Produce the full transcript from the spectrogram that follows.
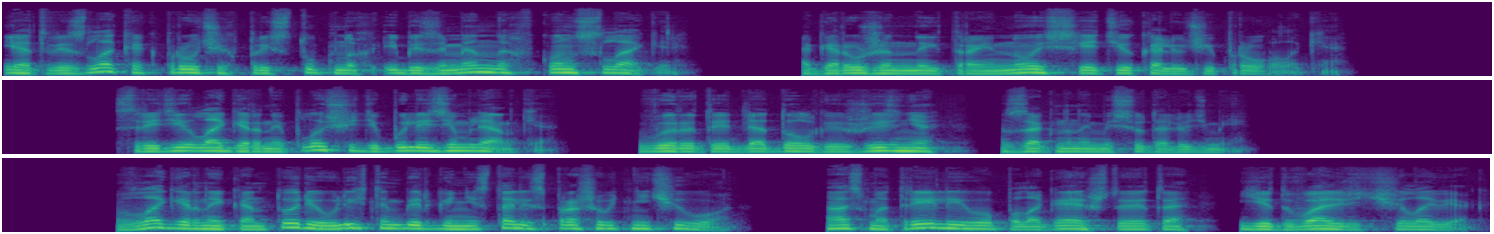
и отвезла, как прочих преступных и безымянных, в концлагерь, огороженный тройной сетью колючей проволоки. Среди лагерной площади были землянки, вырытые для долгой жизни загнанными сюда людьми. В лагерной конторе у Лихтенберга не стали спрашивать ничего, осмотрели его, полагая, что это едва ли человек.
